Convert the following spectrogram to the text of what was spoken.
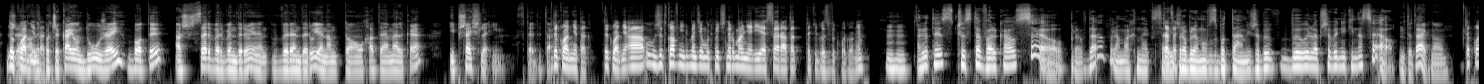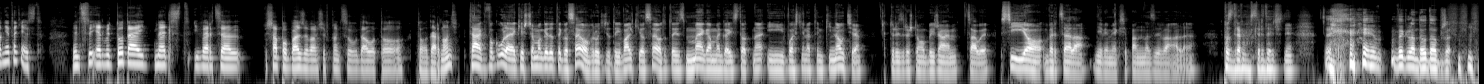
Dokładnie że one tak. poczekają dłużej, boty, aż serwer wyrenderuje, wyrenderuje nam tą HTML-kę i prześle im wtedy, tak. Dokładnie tak, dokładnie. A użytkownik będzie mógł mieć normalnie ISR-a ta, takiego zwykłego, nie? Mhm. Ale to jest czysta walka o SEO, prawda? W ramach Nexa i problemów z botami, żeby były lepsze wyniki na SEO. No to tak, no. Dokładnie tak jest. Więc jakby tutaj Next i Vercel szapoba, że wam się w końcu udało to, to ogarnąć. Tak, w ogóle, jak jeszcze mogę do tego SEO wrócić, do tej walki o SEO, to to jest mega, mega istotne i właśnie na tym keynocie, który zresztą obejrzałem cały, CEO Vercela, nie wiem jak się pan nazywa, ale pozdrawiam serdecznie, Wyglądał dobrze.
